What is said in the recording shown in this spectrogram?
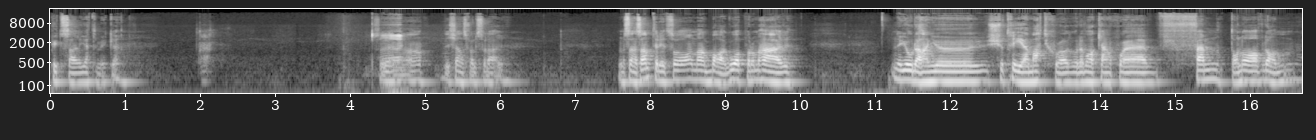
pytsar jättemycket. Så ja, det känns väl sådär. Men sen samtidigt så om man bara går på de här nu gjorde han ju 23 matcher och det var kanske 15 av dem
